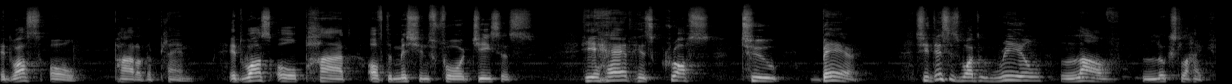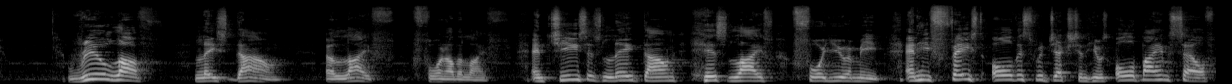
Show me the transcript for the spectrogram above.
It was all part of the plan. It was all part of the mission for Jesus. He had his cross to bear. See, this is what real love looks like. Real love lays down a life for another life. And Jesus laid down his life for you and me. And he faced all this rejection. He was all by himself,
